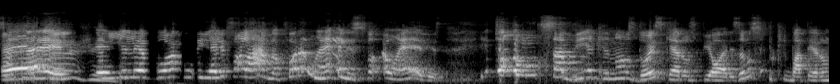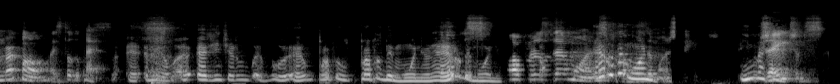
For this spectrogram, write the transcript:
É, ele, sacanagem. ele levou a. E ele falava, foram eles, foram eles. E todo mundo sabia que nós dois que eram os piores. Eu não sei por que bateram no meu irmão, mas tudo bem. É, meu, a, a gente era, um- é o próprio, o próprio demônio, né? Era o demônio. Só os demônios. Era o só demônio. demônios. Gente do céu.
